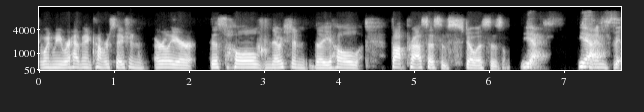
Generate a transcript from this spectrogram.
when we were having a conversation earlier this whole notion, the whole thought process of stoicism. Yes. Yes. I'm,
